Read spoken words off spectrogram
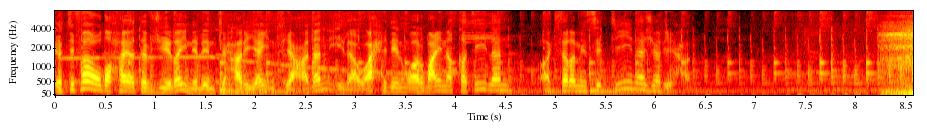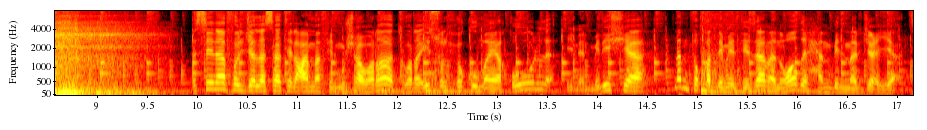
ارتفاع ضحايا التفجيرين الانتحاريين في عدن إلى 41 قتيلا وأكثر من 60 جريحا. استئناف الجلسات العامة في المشاورات ورئيس الحكومة يقول إن الميليشيا لم تقدم التزاما واضحا بالمرجعيات.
